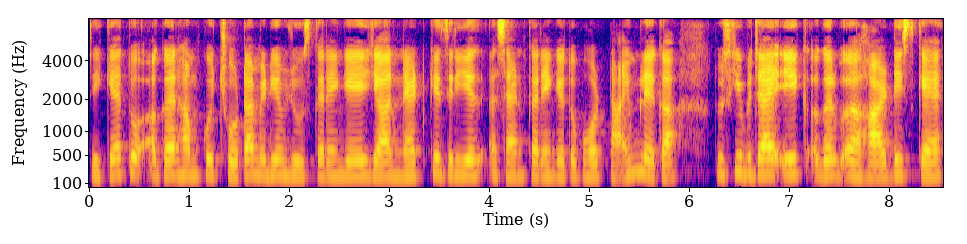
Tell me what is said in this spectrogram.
ठीक है? तो अगर हम कोई छोटा मीडियम यूज़ करेंगे या नेट के ज़रिए सेंड करेंगे तो बहुत टाइम लेगा। तो इसकी बजाय एक अगर हार्ड डिस्क है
